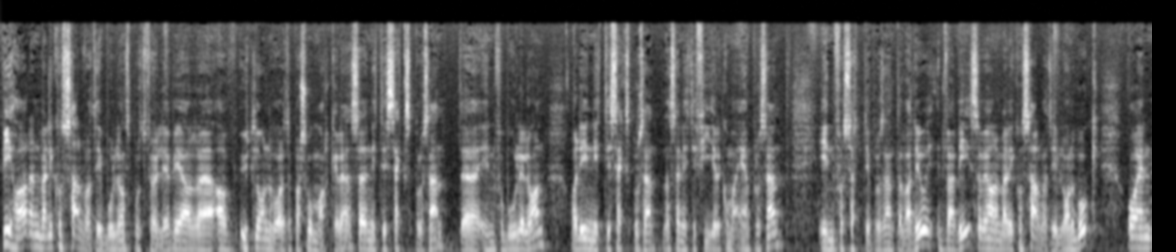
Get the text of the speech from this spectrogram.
Vi har en veldig konservativ boliglånsportefølje. Vi har, eh, av utlånene våre til personmarkedet så er 96 eh, innenfor boliglån. Og av de 96 så er 94,1% innenfor 70% av verdi, verdi. Så vi har en veldig konservativ lånebok. Og en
